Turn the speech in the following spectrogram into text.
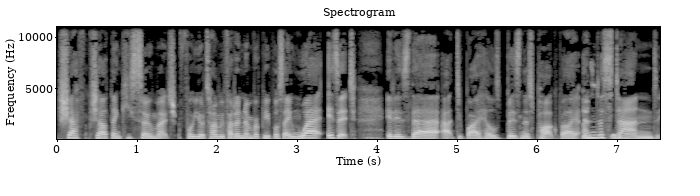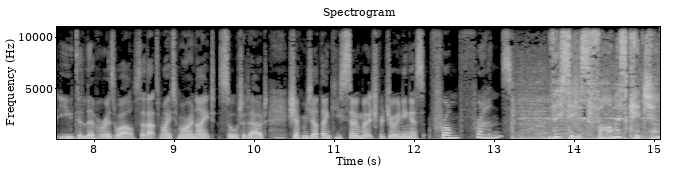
Chef Michel, thank you so much for your time. We've had a number of people saying, "Where is it?" It is there at Dubai Hills Business Park, but I understand you deliver as well. So that's my tomorrow night sorted out. Chef Michel, thank you so much for joining us from France. This is Farmer's Kitchen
